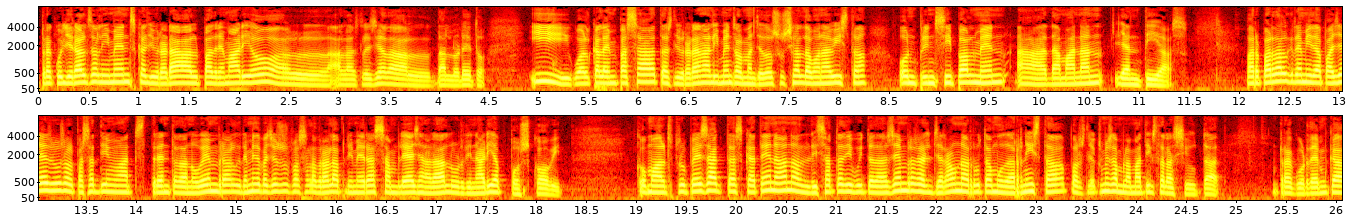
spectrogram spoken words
recollirà els aliments que lliurarà el Padre Mario al, a l'església del, del Loreto. I, igual que l'any passat, es lliuraran aliments al menjador social de Bonavista, on principalment eh, demanen llenties. Per part del Gremi de Pagesos, el passat dimarts 30 de novembre, el Gremi de Pagesos va celebrar la primera Assemblea General Ordinària post-Covid. Com els propers actes que tenen, el dissabte 18 de desembre realitzarà una ruta modernista pels llocs més emblemàtics de la ciutat. Recordem que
